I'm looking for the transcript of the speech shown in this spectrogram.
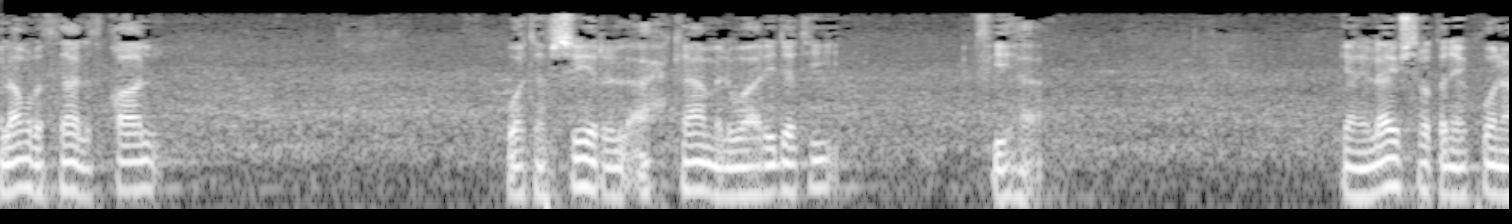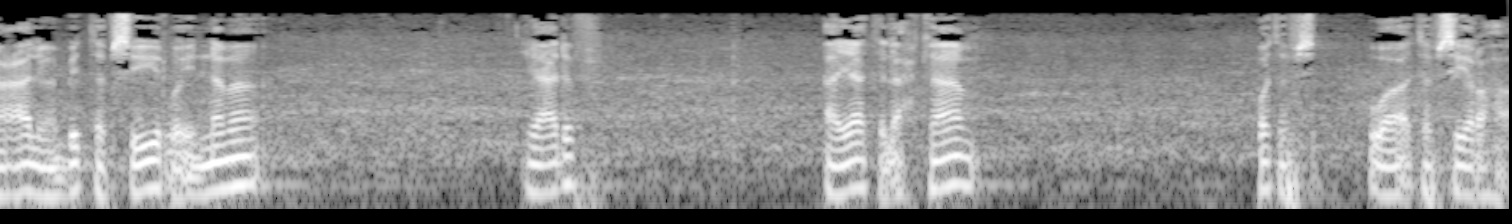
والأمر الثالث قال وتفسير الأحكام الواردة فيها. يعني لا يشترط أن يكون عالما بالتفسير وإنما يعرف آيات الأحكام وتفسيرها.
